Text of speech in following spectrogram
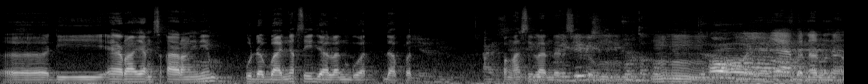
eh, di era yang sekarang ini udah banyak sih jalan buat dapat penghasilan dari Media situ juga. Oh iya. Iya, benar-benar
